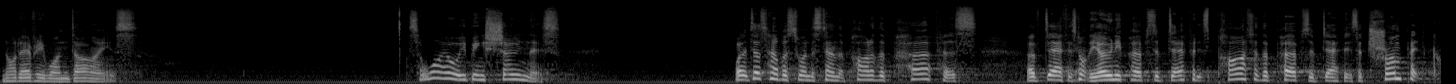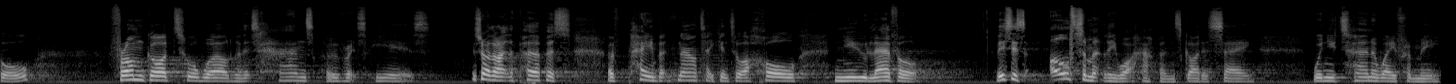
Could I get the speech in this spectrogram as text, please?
Not everyone dies. So, why are we being shown this? Well, it does help us to understand that part of the purpose of death, it's not the only purpose of death, but it's part of the purpose of death. It's a trumpet call from God to a world with its hands over its ears. It's rather like the purpose of pain, but now taken to a whole new level. This is ultimately what happens, God is saying, when you turn away from me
